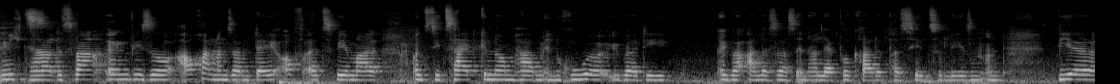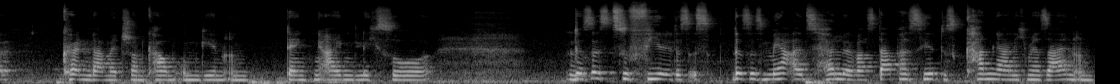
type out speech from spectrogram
nichts. Ja, das war irgendwie so auch an unserem Day Off, als wir mal uns die Zeit genommen haben, in Ruhe über die über alles, was in Aleppo gerade passiert, zu lesen und wir können damit schon kaum umgehen und denken eigentlich so, das ist zu viel, das ist, das ist mehr als Hölle, was da passiert, das kann gar nicht mehr sein. Und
